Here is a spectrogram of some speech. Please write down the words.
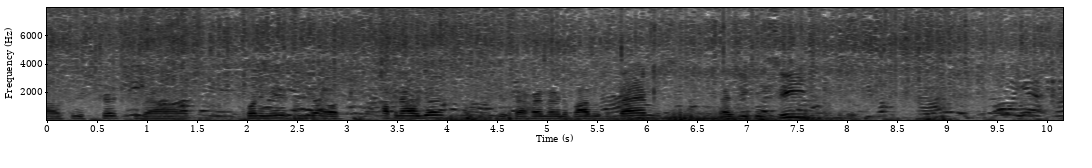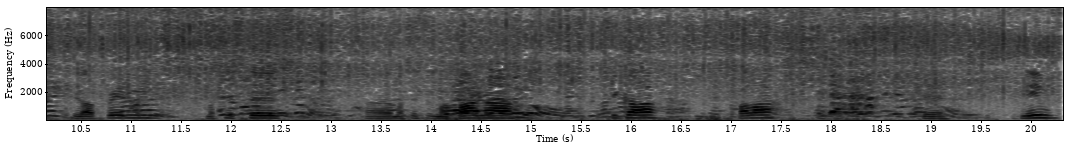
Uh, finished church about 20 minutes ago, or half an hour ago. Just at home having the Bible with the fam, as you can see. We got Freddie, my sisters, uh, my sisters, my partner, Chika, Fala, yeah, Nims,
